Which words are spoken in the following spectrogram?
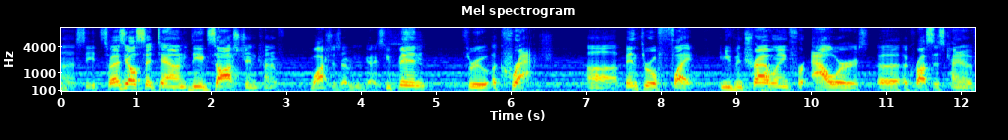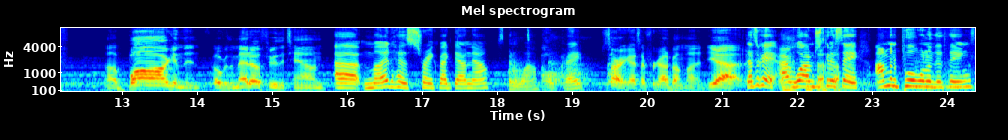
uh, seats. So as y'all sit down, the exhaustion kind of washes over you guys. You've been through a crash, uh, been through a fight, and you've been traveling for hours uh, across this kind of uh, bog and then over the meadow through the town. Uh, Mud has shrank back down now. It's been a while, Oh, I- right? Sorry, guys, I forgot about mud. Yeah. That's okay. I, well, I'm just gonna say I'm gonna pull one of the things.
